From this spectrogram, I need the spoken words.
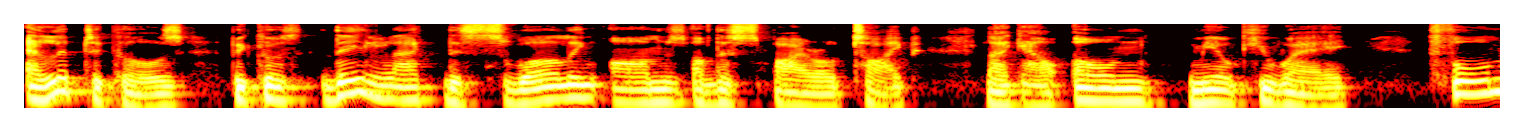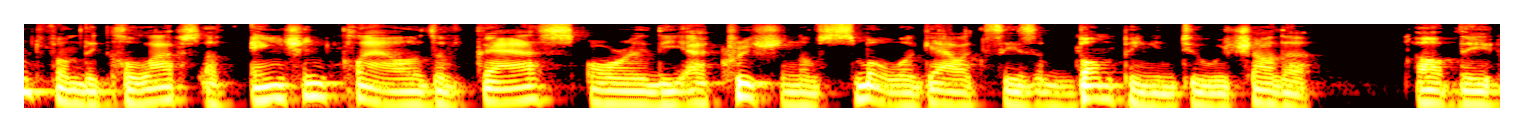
ellipticals because they lack the swirling arms of the spiral type, like our own Milky Way, formed from the collapse of ancient clouds of gas or the accretion of smaller galaxies bumping into each other. Of the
